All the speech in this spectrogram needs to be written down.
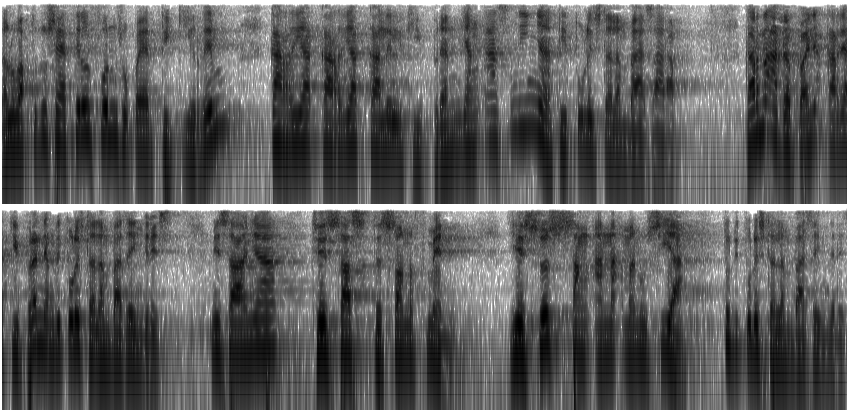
Lalu waktu itu saya telepon supaya dikirim karya-karya Khalil Gibran yang aslinya ditulis dalam bahasa Arab. Karena ada banyak karya Gibran yang ditulis dalam bahasa Inggris. Misalnya Jesus the Son of Man. Yesus sang anak manusia itu ditulis dalam bahasa Inggris.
